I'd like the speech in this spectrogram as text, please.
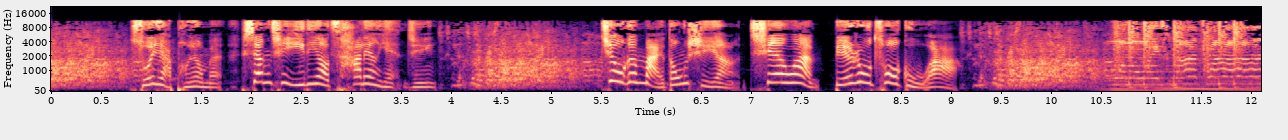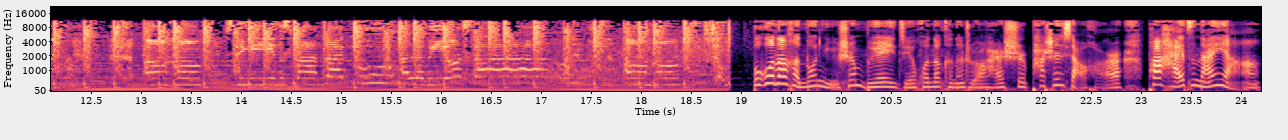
所以啊，朋友们，相亲一定要擦亮眼睛，就跟买东西一样，千万别入错股啊。不过呢，很多女生不愿意结婚呢，可能主要还是怕生小孩儿，怕孩子难养。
